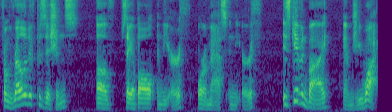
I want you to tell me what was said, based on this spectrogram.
from the relative positions of, say, a ball in the earth or a mass in the earth is given by mgy.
